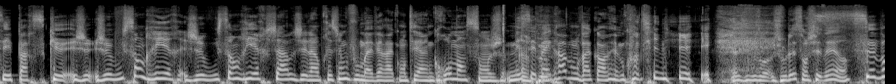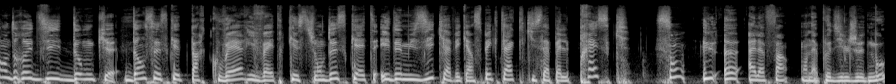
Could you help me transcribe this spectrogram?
c'est parce que je, je vous sens rire. Je vous sens rire, Charles. J'ai l'impression que vous m'avez raconté un gros mensonge. Mais c'est pas grave, on va quand même continuer. Je vous, je vous laisse enchaîner. Hein. Ce vendredi, donc, dans ce skatepark couvert, il va être question de skate et de musique avec un spectacle qui s'appelle Presque sans UE à la fin. On applaudit le jeu de mots.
